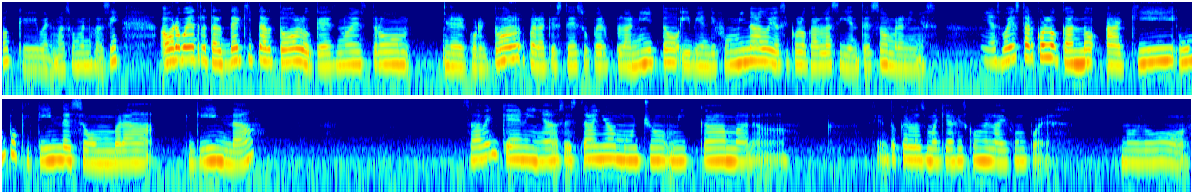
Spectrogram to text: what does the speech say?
Ok bueno más o menos así. Ahora voy a tratar de quitar todo lo que es nuestro eh, corrector para que esté súper planito y bien difuminado y así colocar la siguiente sombra, niñas. Niñas, voy a estar colocando aquí un poquitín de sombra guinda. ¿Saben qué, niñas? Extraño mucho mi cámara. Siento que los maquillajes con el iPhone, pues, no los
